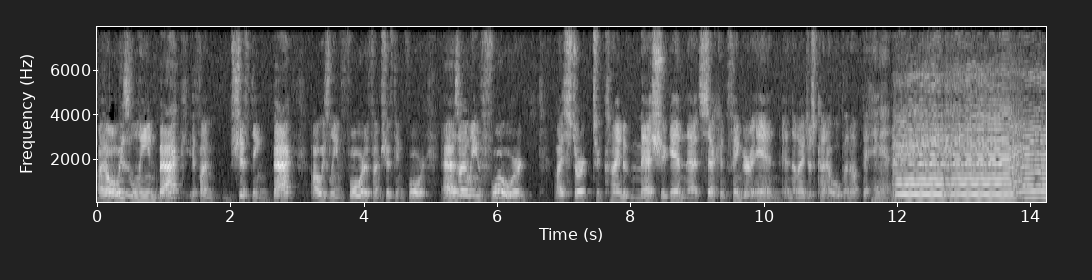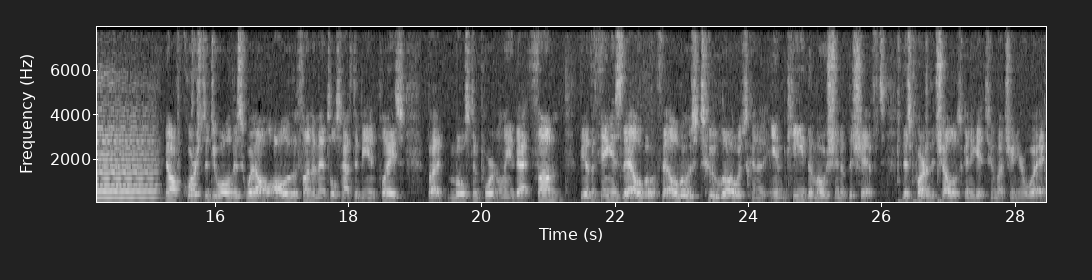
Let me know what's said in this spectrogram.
I always lean back if I'm shifting back. I always lean forward if I'm shifting forward. As I lean forward, I start to kind of mesh again that second finger in, and then I just kind of open up the hand. Now, of course, to do all this well, all of the fundamentals have to be in place, but most importantly, that thumb. The other thing is the elbow. If the elbow is too low, it's going to impede the motion of the shift. This part of the cello is going to get too much in your way.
